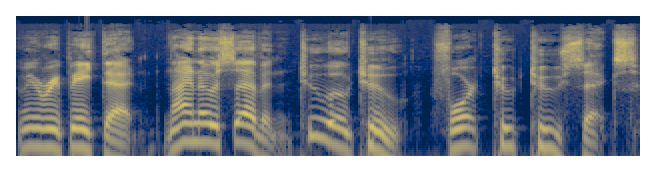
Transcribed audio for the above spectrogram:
Let me repeat that 907 202 4226.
